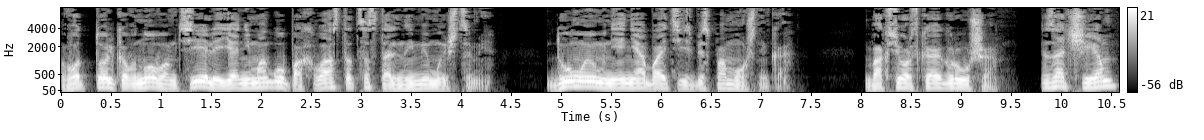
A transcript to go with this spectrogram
Вот только в новом теле я не могу похвастаться стальными мышцами. Думаю, мне не обойтись без помощника». «Боксерская груша». «Зачем?»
